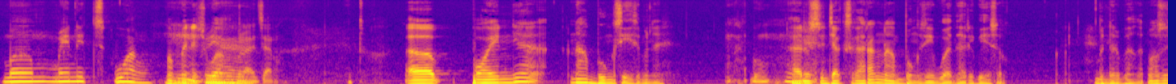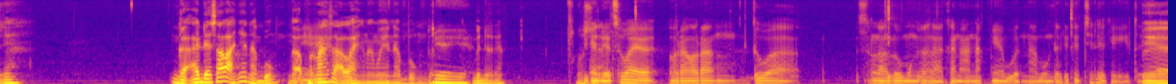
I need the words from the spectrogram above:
Memanage uang. Memanage Hmm, uang. iya. Belajar. Eh, poinnya nabung sih sebenarnya. Nabung. Harus sejak sekarang nabung sih buat hari besok. Bener banget. Maksudnya nggak ada salahnya nabung, nggak Iya. pernah salah yang namanya nabung tuh. Iya iya. Bener kan? Kan Maksudnya, that's why orang-orang tua selalu menggalakkan anaknya buat nabung dari kecil ya kayak gitu. Iya,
